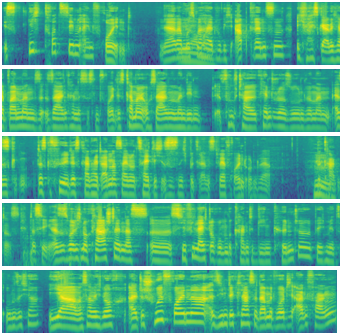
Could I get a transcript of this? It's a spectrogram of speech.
ist nicht trotzdem ein Freund. Ja, da muss Ja, man Mann. halt wirklich abgrenzen. Ich weiß gar nicht, ab wann man sagen kann, das ist ein Freund. Das kann man auch sagen, wenn man den äh, fünf Tage kennt oder so. Und wenn man, also das Gefühl, das kann halt anders sein und zeitlich ist es nicht begrenzt, wer Freund und wer bekannt ist. Deswegen, also das wollte ich noch klarstellen, dass äh, es hier vielleicht auch um Bekannte gehen könnte. Bin ich mir jetzt unsicher. Ja, was habe ich noch? Alte Schulfreunde, siebte Klasse, damit wollte ich anfangen.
